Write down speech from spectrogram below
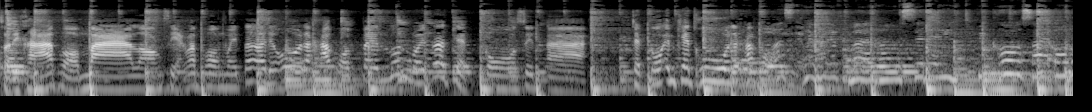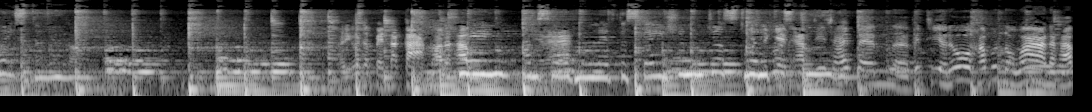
สวัสดีครับผมมาลองเสียงลำโพงมอเตอร์เดโอนะครับผมเป็นรุ่นมอเตอร์7 Go ซินอา7 Go MK2 นะครับผมอันนี้ก็จะเป็นหน้ากากเขานะครับในเก was ณแอมที่ใช้เป็นพิธีออดิโอครับรุ่นโนวานะครับ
